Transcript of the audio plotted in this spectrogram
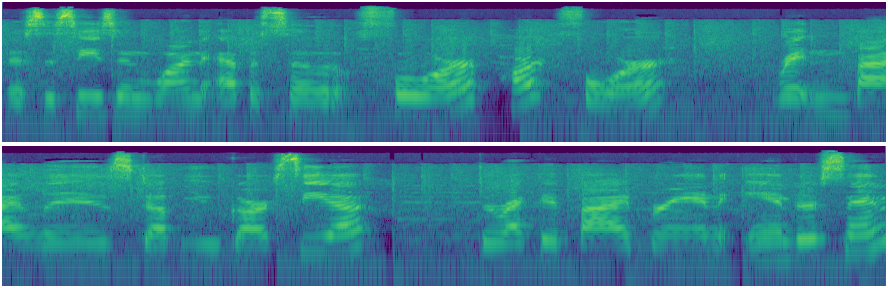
This is season one, episode four, part four, written by Liz W. Garcia, directed by Brad Anderson,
